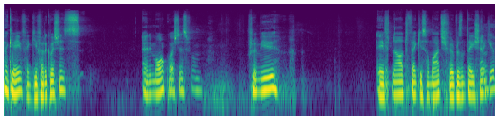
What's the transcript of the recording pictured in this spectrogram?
Okay, thank you for the questions. Any more questions from from you? If not, thank you so much for your presentation. Thank you.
